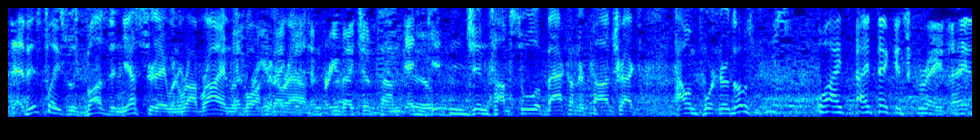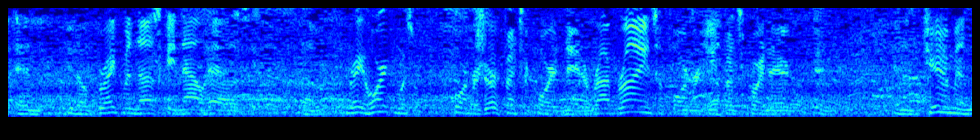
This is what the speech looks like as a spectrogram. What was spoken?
this place was buzzing yesterday when Rob Ryan was and walking around. Jim, and bringing back Jim Tom and, and getting Jim Tomsula back under contract. How important are those moves? Well, I, I think it's great. I, and, you know, Greg Manusky now has, uh, Ray Horton was a former Sure. defensive coordinator. Rob Ryan's a former defensive coordinator. And, and Jim and,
